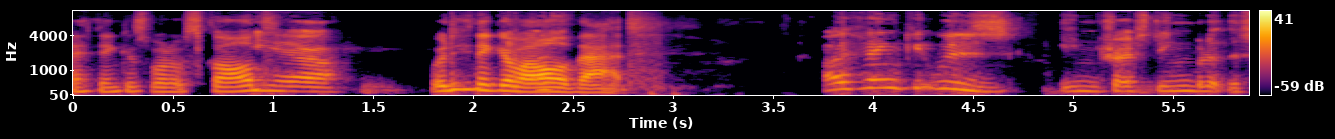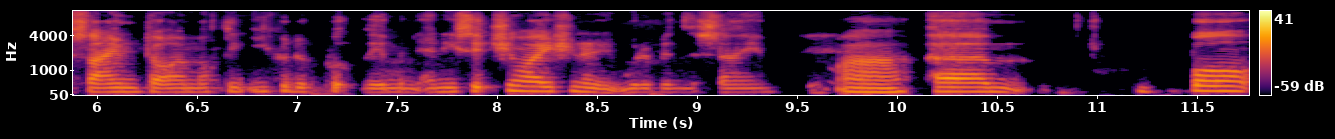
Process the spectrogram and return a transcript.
I think is what it was called. Yeah, What do you think of all of that? I think it was interesting, but at the same time, I think you could have put them in any situation and it would have been the same. Uh, Um, but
